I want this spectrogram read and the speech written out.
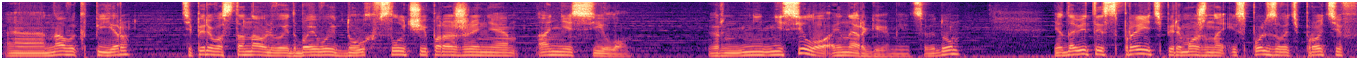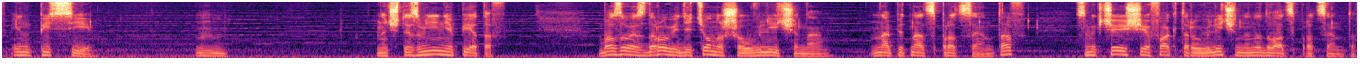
Э, навык Пир теперь восстанавливает боевой дух в случае поражения, а не силу. Вернее, не, силу, а энергию имеется в виду. Ядовитый спрей теперь можно использовать против NPC. Угу. Значит, изменение петов. Базовое здоровье детеныша увеличено на 15%. Смягчающие факторы увеличены на 20%.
